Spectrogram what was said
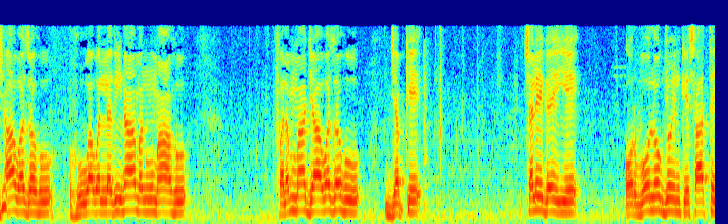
جا ہوا ولدینہ منو ماہ فلما جا و جبکہ چلے گئے یہ، اور وہ لوگ جو ان کے ساتھ تھے،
